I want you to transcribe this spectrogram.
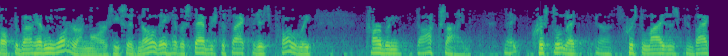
talked about having water on Mars. He said, no, they have established the fact that it's probably carbon dioxide that crystal that uh, crystallizes back,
